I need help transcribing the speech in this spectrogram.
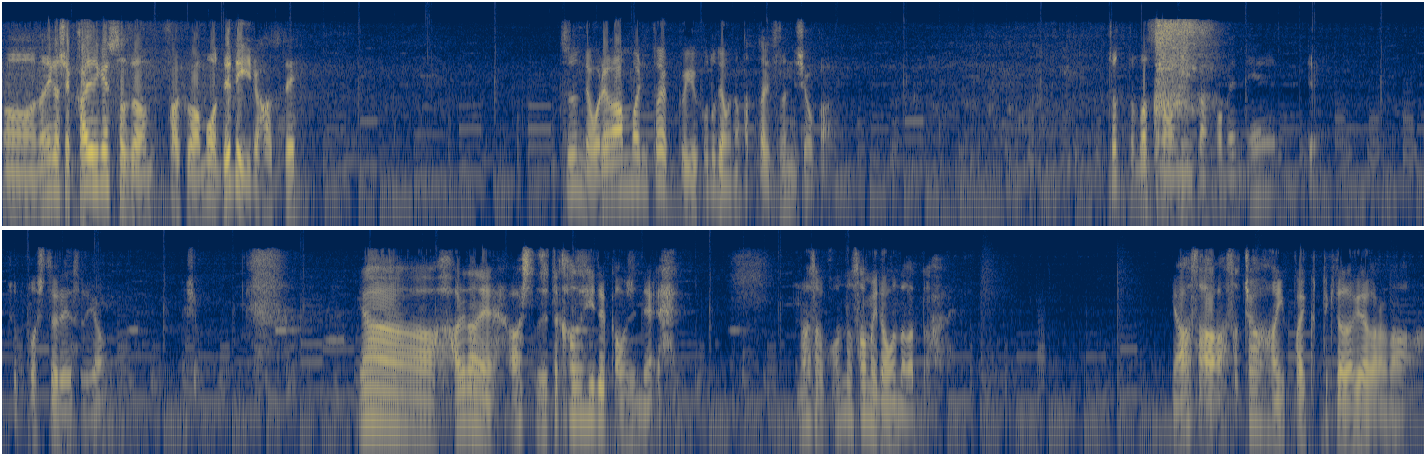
うん、何かしら解決策はもう出ているはずで、つんで俺があんまりとやかく言うことでもなかったりするんでしょうか。ちょっとバスのお兄さんごめんねって。ちょっと失礼するよ。よいしょ。いやー、あれだね。明日絶対風邪ひいてるかもしんねえ。まさかこんな寒いと思わなかった。いや、朝、朝チャーハン一杯食ってきただけだからな。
